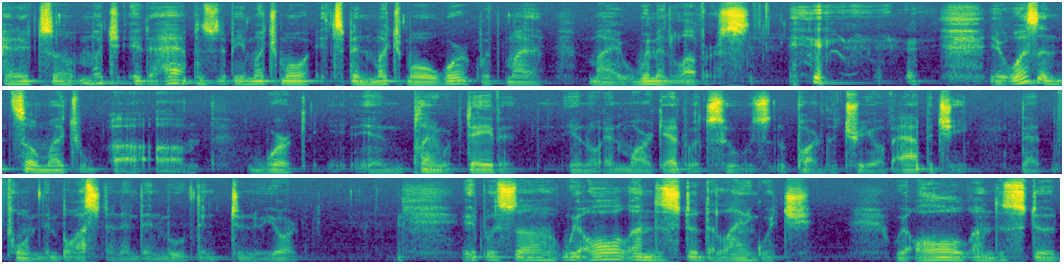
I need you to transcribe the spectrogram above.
And it's uh, much. It happens to be much more. It's been much more work with my my women lovers. it wasn't so much uh, um, work in playing with David, you know, and Mark Edwards, who was part of the trio of Apogee that formed in Boston and then moved into New York. It was uh, we all understood the language. We all understood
